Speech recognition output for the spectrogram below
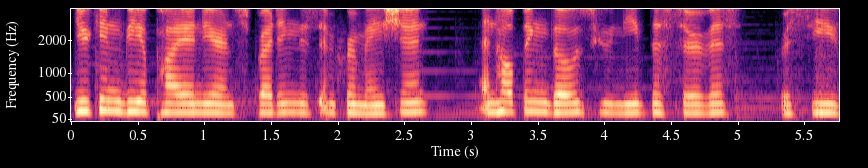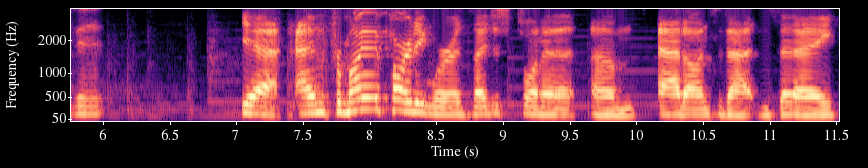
you can be a pioneer in spreading this information and helping those who need this service receive it. Yeah. And for my parting words, I just want to um, add on to that and say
